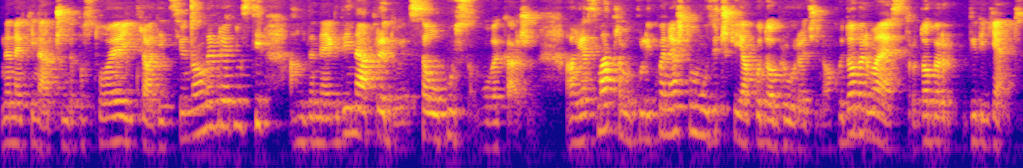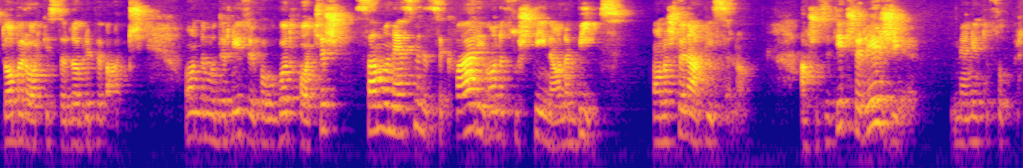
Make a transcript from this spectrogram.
na neki način, da postoje i tradicionalne vrednosti, ali da negde i napreduje, sa ukusom, uvek kažem. Ali ja smatram, ukoliko je nešto muzički jako dobro urađeno, ako je dobar maestro, dobar dirigent, dobar orkestar, dobri pevači, onda modernizuj kako god hoćeš, samo ne sme da se kvari ona suština, ona bit, ono što je napisano. A što se tiče režije, meni je to super.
